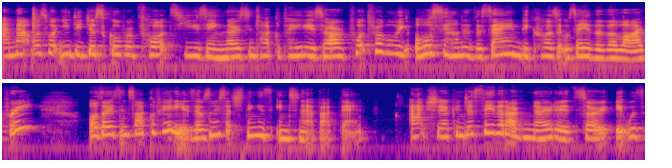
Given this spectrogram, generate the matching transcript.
And that was what you did your school reports using, those encyclopedias. So our reports probably all sounded the same because it was either the library or those encyclopedias. There was no such thing as internet back then. Actually, I can just see that I've noted. So it was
